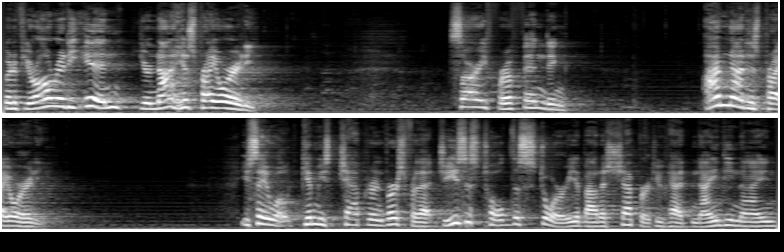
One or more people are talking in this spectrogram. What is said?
But if you're already in, you're not his priority. Sorry for offending. I'm not his priority. You say, well, give me chapter and verse for that. Jesus told the story about a shepherd who had 99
